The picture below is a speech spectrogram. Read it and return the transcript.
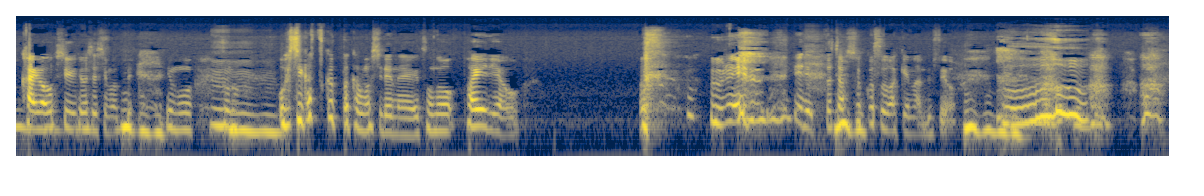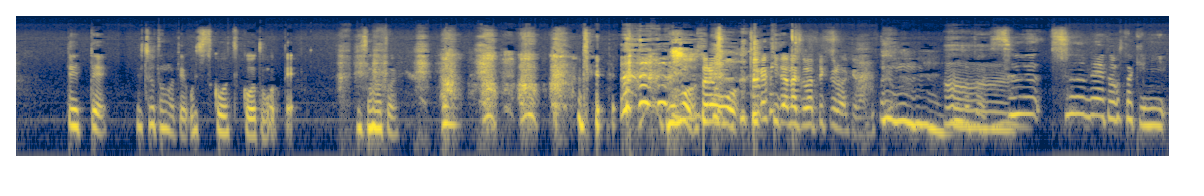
う、会話を終了してしまって、でも、うんうん。うん推しが作ったかもしれない、そのパエリアを、震える手で着色するわけなんですよ。って言って、ちょっと待って、落ち着こう落ち着こうと思って。でその後に、はっはっはっってでもうそれもう気が気じゃなくなってくるわけなんですよ。うんちょっと数、数メートル先に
